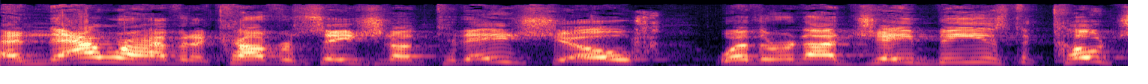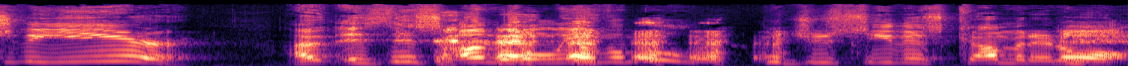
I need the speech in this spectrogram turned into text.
and now we're having a conversation on today's show whether or not JB is the coach of the year. Uh, is this unbelievable? Did you see this coming at all?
